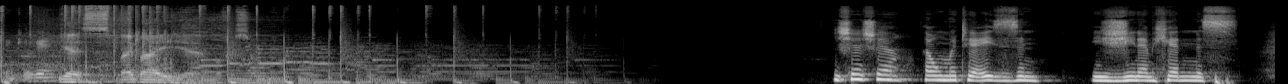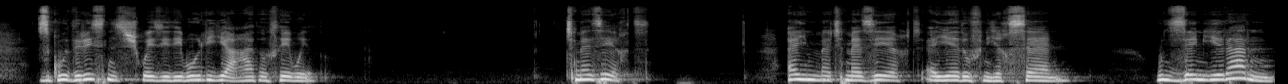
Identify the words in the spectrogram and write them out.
thank you again. Yes, bye bye, uh, Professor. إشاشة ثومة عزن يجينا مكانس زقودريسنس شوي زيدي بوليا عادو ثيويض. تمازيغت. أيما تمازيغت أيادو فني غسان. ونزاي ميرارن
